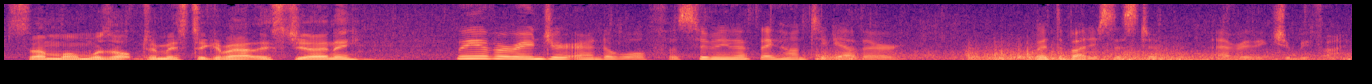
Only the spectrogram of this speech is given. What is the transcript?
Someone was optimistic about this journey. We have a ranger and a wolf. Assuming that they hunt together with the buddy system, everything should be fine.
